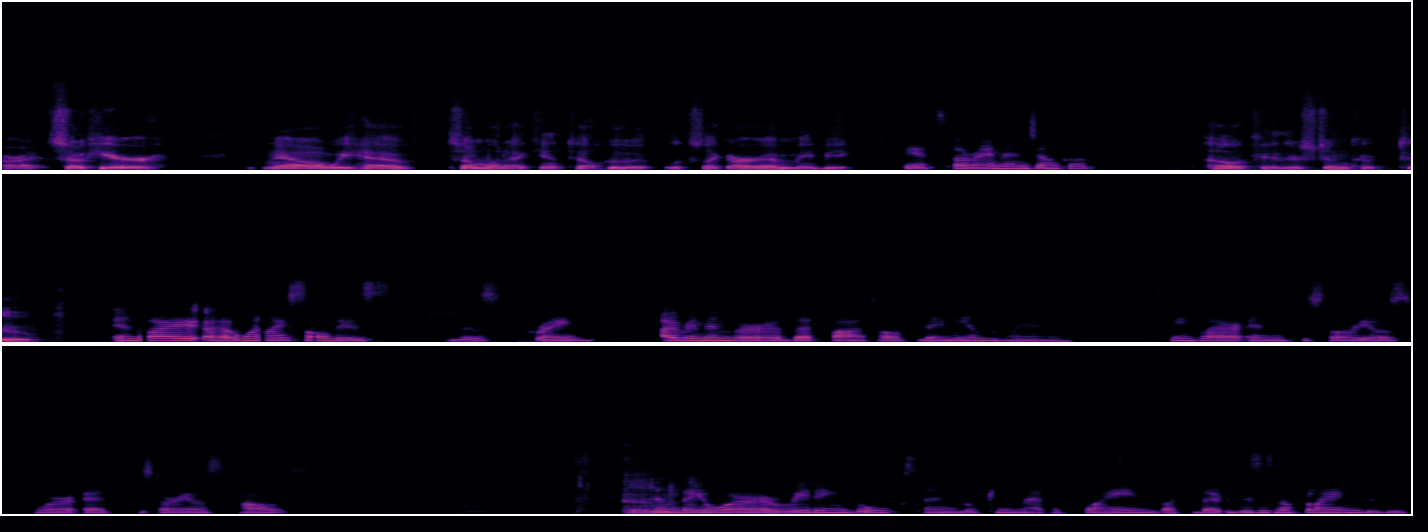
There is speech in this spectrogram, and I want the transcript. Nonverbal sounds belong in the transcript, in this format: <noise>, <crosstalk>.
All right. So here now we have someone I can't tell who it looks like RM maybe. It's RM and Jungkook. Oh, okay. There's Jungkook too. And I, uh, when I saw this this frame, I remember that part of Demian when Sinclair and Pistorius were at Pistorius' house And, and they were reading books and looking at a flame, but there, this is not flame. This is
